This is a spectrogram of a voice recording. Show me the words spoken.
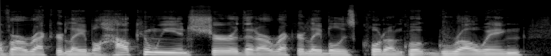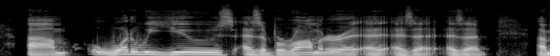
of our record label? How can we ensure that our record label is quote unquote growing? Um, what do we use as a barometer, as a as a, a,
